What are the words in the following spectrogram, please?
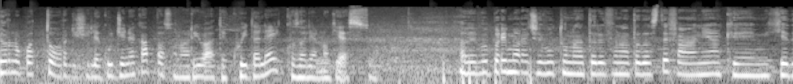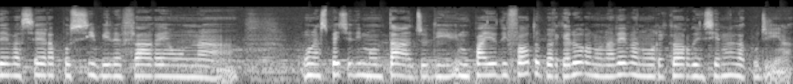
Giorno 14 le cugine K sono arrivate qui da lei, cosa le hanno chiesto? Avevo prima ricevuto una telefonata da Stefania che mi chiedeva se era possibile fare una, una specie di montaggio di un paio di foto perché loro non avevano un ricordo insieme alla cugina.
